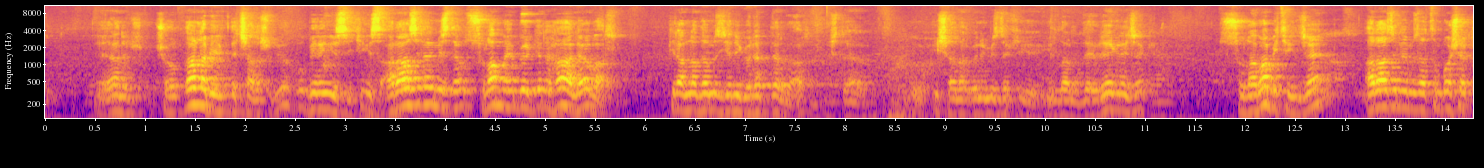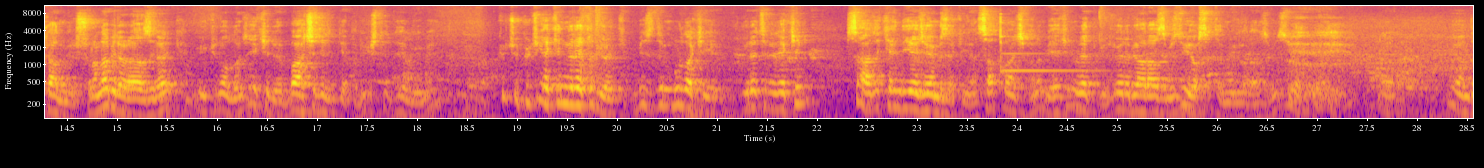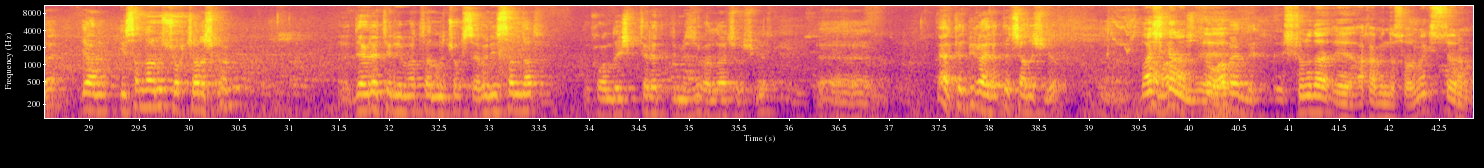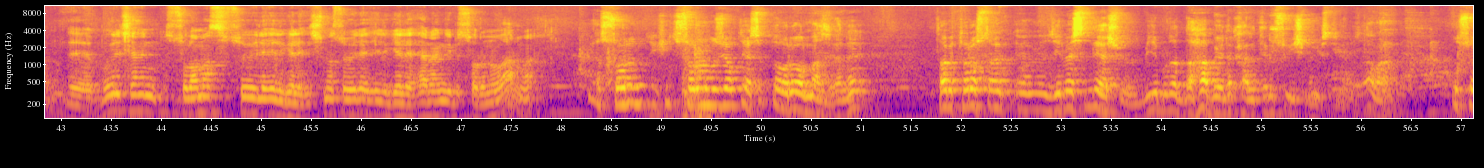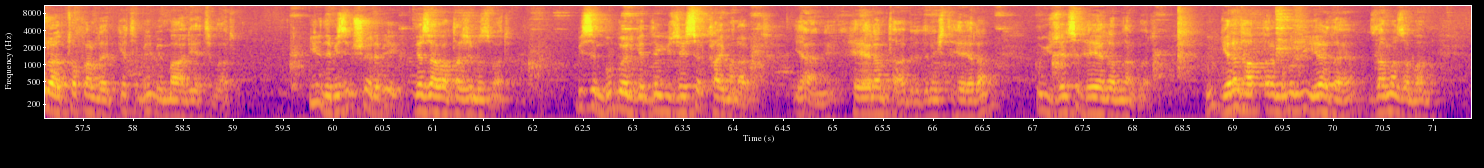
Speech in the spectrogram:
e, yani çocuklarla birlikte çalışılıyor. Bu birincisi. ikincisi arazilerimizde sulanmayan bölgeler hala var. Planladığımız yeni göletler var. İşte inşallah önümüzdeki yıllarda devreye girecek. Sulama bitince arazilerimiz zaten boşa kalmıyor. Sulanabilir araziler mümkün olduğunca ekiliyor. Bahçecilik yapılıyor işte dediğim gibi. Küçük küçük ekinler ekiliyor. Bizim buradaki üretilen ekin sadece kendi yiyeceğimiz ekin. Yani satmaya çıkan bir ekin üretmiyoruz. Öyle bir arazimiz yok zaten bir arazimiz yok. Yani. Bu yönde yani insanlarımız çok çalışkan. E, Devletini, vatanını çok seven insanlar. Bu konuda hiçbir tereddütümüz yok Allah'a çok şükür. E, herkes bir gayretle çalışıyor. Başkanım, Ama işte doğa e, belli. Şunu da e, akabinde sormak istiyorum. E, bu ilçenin sulama suyuyla ilgili, içme suyuyla ilgili herhangi bir sorunu var mı? Ya sorun, hiç sorunumuz yok desek doğru olmaz yani. Tabii Torosların e, zirvesinde yaşıyoruz. Biz burada daha böyle kaliteli su içmek istiyoruz ama bu suları toparlayıp getirmenin bir maliyeti var. Bir de bizim şöyle bir dezavantajımız var. Bizim bu bölgede yüzeysel kaymalar var. Yani heyelan tabir edilen işte heyelan. Bu yüzeysel heyelanlar var. Bu gelen hatların bulunduğu yerde zaman zaman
